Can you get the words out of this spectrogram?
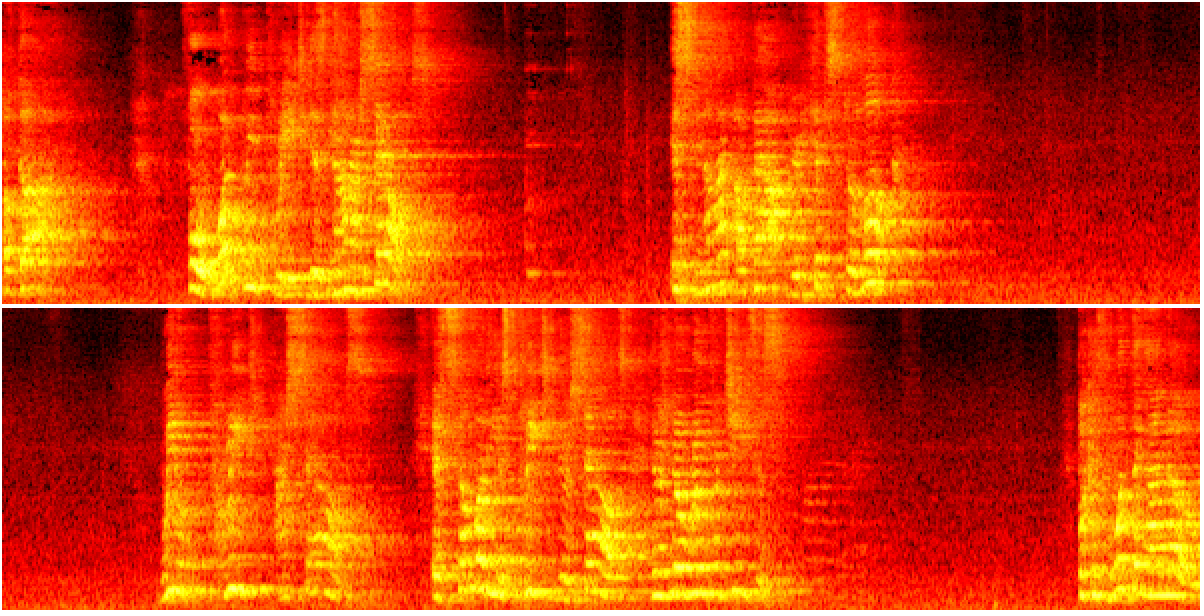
of God. For what we preach is not ourselves. It's not about your hipster look. We don't preach ourselves. If somebody is preaching themselves, there's no room for Jesus. Because one thing I know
